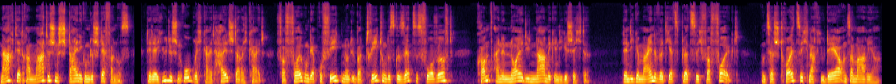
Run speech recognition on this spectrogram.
Nach der dramatischen Steinigung des Stephanus, der der jüdischen Obrigkeit Halsstarrigkeit, Verfolgung der Propheten und Übertretung des Gesetzes vorwirft, kommt eine neue Dynamik in die Geschichte. Denn die Gemeinde wird jetzt plötzlich verfolgt und zerstreut sich nach Judäa und Samaria.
